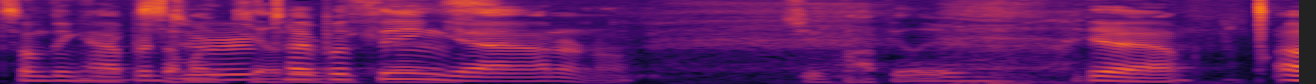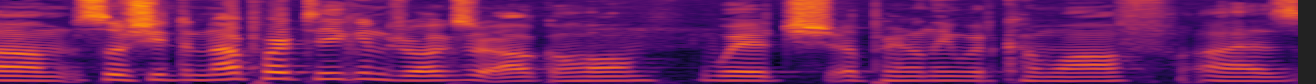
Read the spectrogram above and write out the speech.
something Like happened to her, type her of thing?" Yeah, I don't know. She was popular. Yeah. Um, so she did not partake in drugs or alcohol, which apparently would come off as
